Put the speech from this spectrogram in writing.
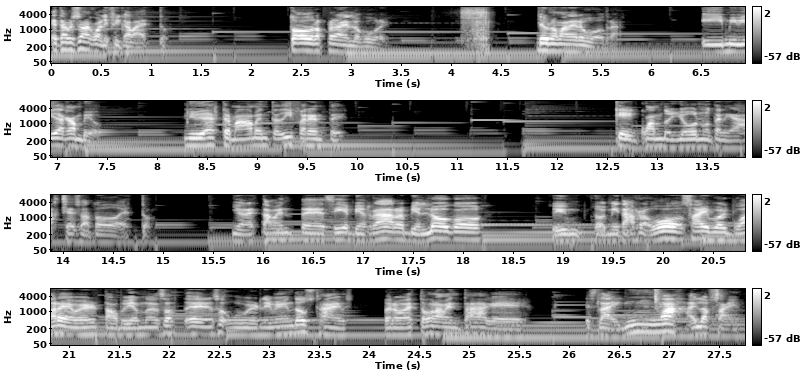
esta persona cualifica para esto. Todos los planes lo cubren. De una manera u otra. Y mi vida cambió. Mi vida es extremadamente diferente que cuando yo no tenía acceso a todo esto. Y honestamente, sí, es bien raro, es bien loco. Sí, soy mitad robot, cyborg, whatever. Estamos viviendo esos, esos, we're living in those times. Pero esto es una ventaja que es like, I love science.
